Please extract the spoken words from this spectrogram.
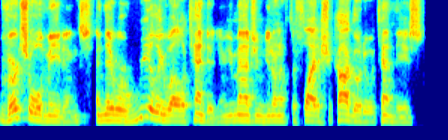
virtual meetings and they were really well attended. And you imagine you don't have to fly to Chicago to attend these.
